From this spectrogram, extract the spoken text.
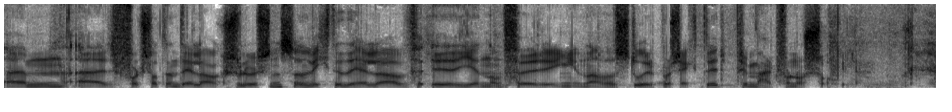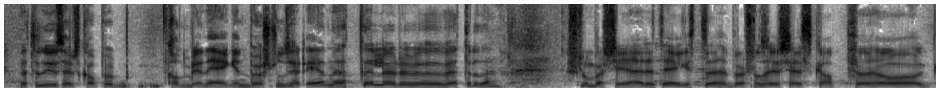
er fortsatt en del av Aker Solutions og en viktig del av gjennomføringen av store prosjekter, primært for norsk sokkel. Dette nye selskapet, kan bli en egen børsnotert enhet, eller vet dere det? Schlumberger er et eget børsnotert selskap, og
